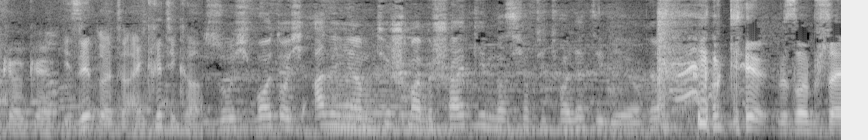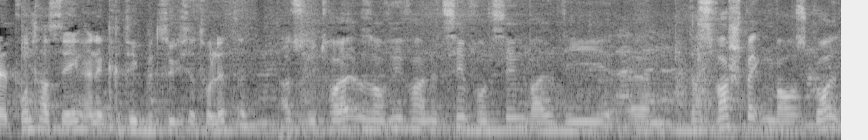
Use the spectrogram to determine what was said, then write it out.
Okay, okay. Ihr seht, Leute, ein Kritiker. So, ich wollte euch alle hier am Tisch mal Bescheid geben, dass ich auf die Toilette gehe, okay? Okay, wissen wir Bescheid. Und hast du irgendeine Kritik bezüglich der Toilette? Also die Toilette ist auf jeden Fall eine 10 von 10, weil die, ähm, das Waschbecken war aus Gold.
